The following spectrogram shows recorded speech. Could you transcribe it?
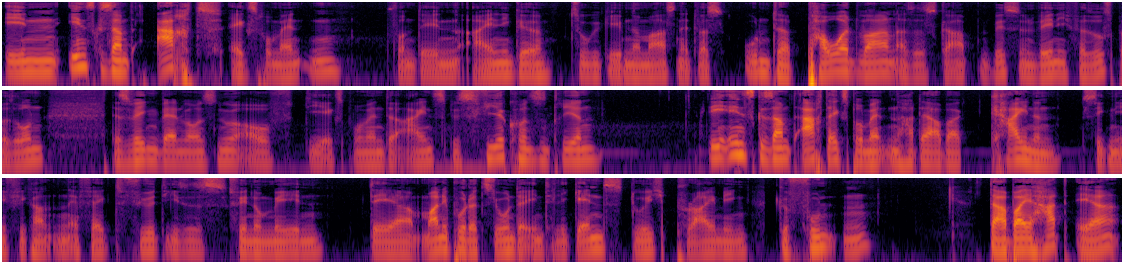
In insgesamt acht Experimenten, von denen einige zugegebenermaßen etwas unterpowered waren, also es gab ein bisschen wenig Versuchspersonen. Deswegen werden wir uns nur auf die Experimente 1 bis 4 konzentrieren. In insgesamt acht Experimenten hat er aber keinen signifikanten Effekt für dieses Phänomen der Manipulation der Intelligenz durch Priming gefunden. Dabei hat er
